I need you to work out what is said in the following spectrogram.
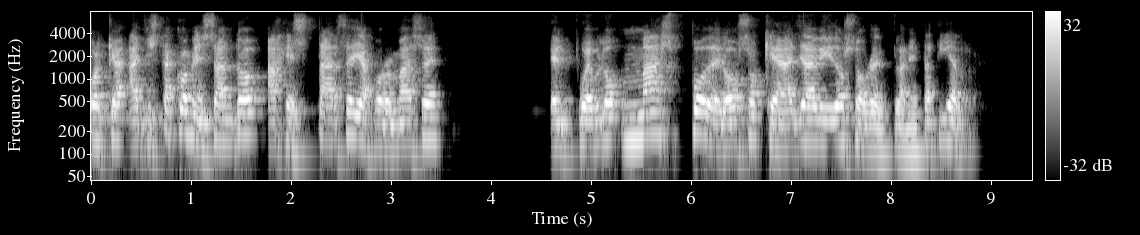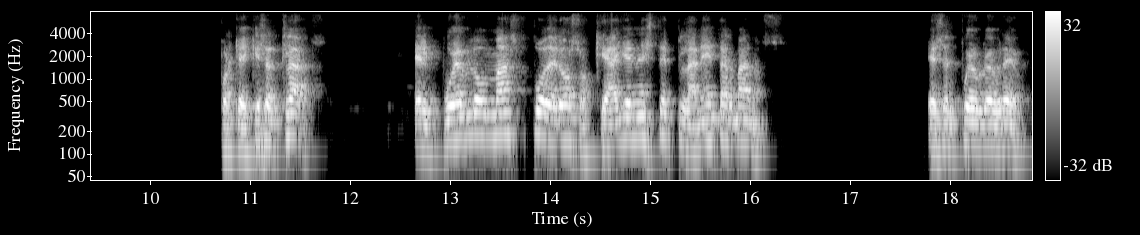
porque allí está comenzando a gestarse y a formarse el pueblo más poderoso que haya habido sobre el planeta Tierra. Porque hay que ser claros. El pueblo más poderoso que hay en este planeta, hermanos, es el pueblo hebreo.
